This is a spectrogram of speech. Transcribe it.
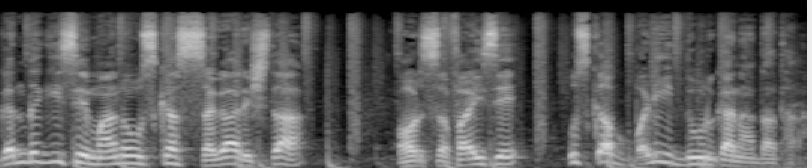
गंदगी से मानो उसका सगा रिश्ता और सफ़ाई से उसका बड़ी दूर का नाता था।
